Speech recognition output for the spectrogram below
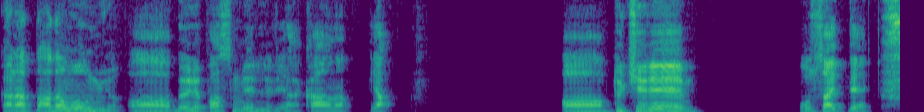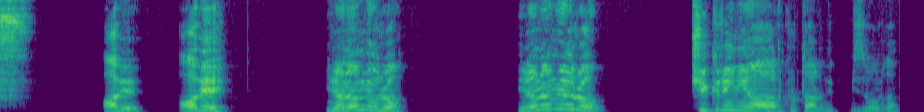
kanatta adam olmuyor. Aa böyle pas mı verilir ya? Kanat ya. Aa Abdülkerim. Offside'de. Abi. Abi. İnanamıyorum. İnanamıyorum. Şükrünyar kurtardı bizi orada.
